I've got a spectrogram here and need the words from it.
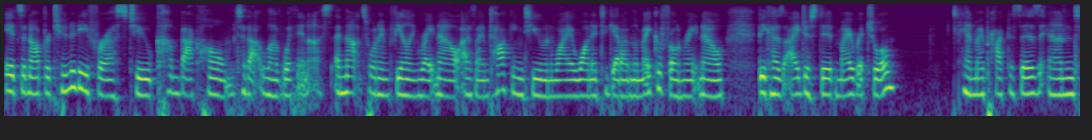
it's an opportunity for us to come back home to that love within us. And that's what I'm feeling right now as I'm talking to you, and why I wanted to get on the microphone right now because I just did my ritual and my practices. And,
